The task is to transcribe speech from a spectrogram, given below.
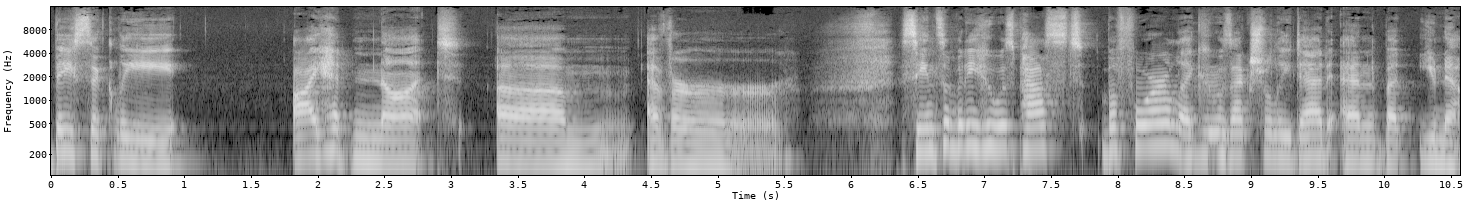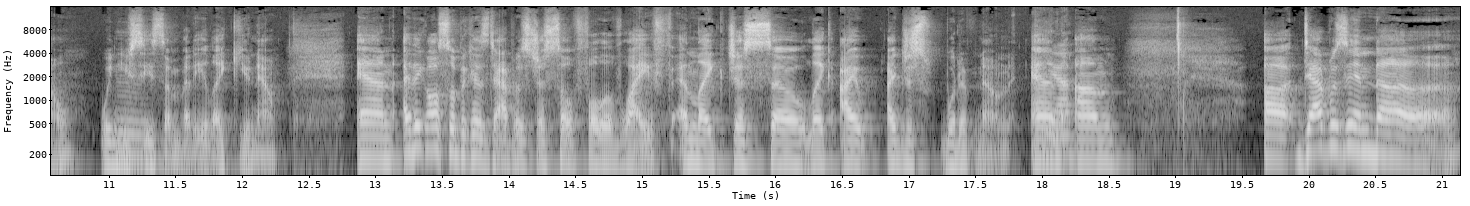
basically, I had not um, ever seen somebody who was passed before, like who was actually dead, and but you know when you see somebody, like you know. And I think also because dad was just so full of life and like just so like I I just would have known. And Yeah. um uh dad was in uh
